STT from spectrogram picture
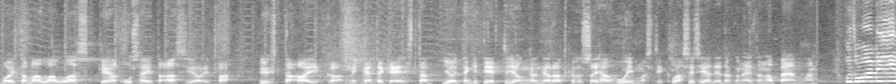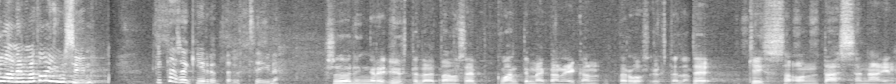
voi tavallaan laskea useita asioita yhtä aikaa, mikä tekee sitä joidenkin tiettyjen ongelmien ratkaisussa ihan huimasti klassisia tietokoneita nopeamman. Mutta mä niin iloinen, mä tajusin! Mitä sä kirjoittelet siinä? Schrödingerin yhtälö, tämä on se kvanttimekaniikan perusyhtälö. Se kissa on tässä näin.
